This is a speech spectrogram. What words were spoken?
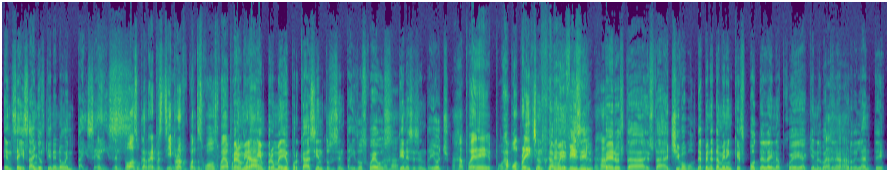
En 6 años tiene En, 96. en toda su carrera. Pues sí, pero ¿cuántos juegos juega por Pero temporada? mira, en promedio por cada 162 juegos Ajá. tiene 68. Ajá, puede. Bold prediction. Está muy difícil, Ajá. pero está, está achievable. Depende también en qué spot del lineup juegue, a quiénes va a tener Ajá. por delante.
